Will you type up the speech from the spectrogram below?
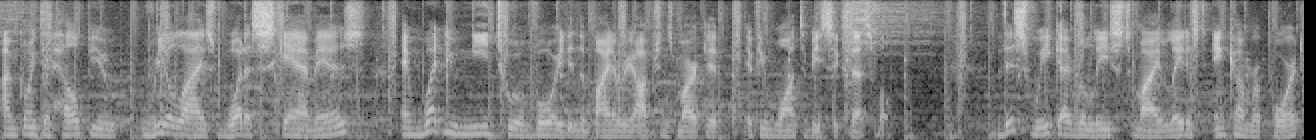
I'm going to help you realize what a scam is and what you need to avoid in the binary options market if you want to be successful. This week I released my latest income report,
